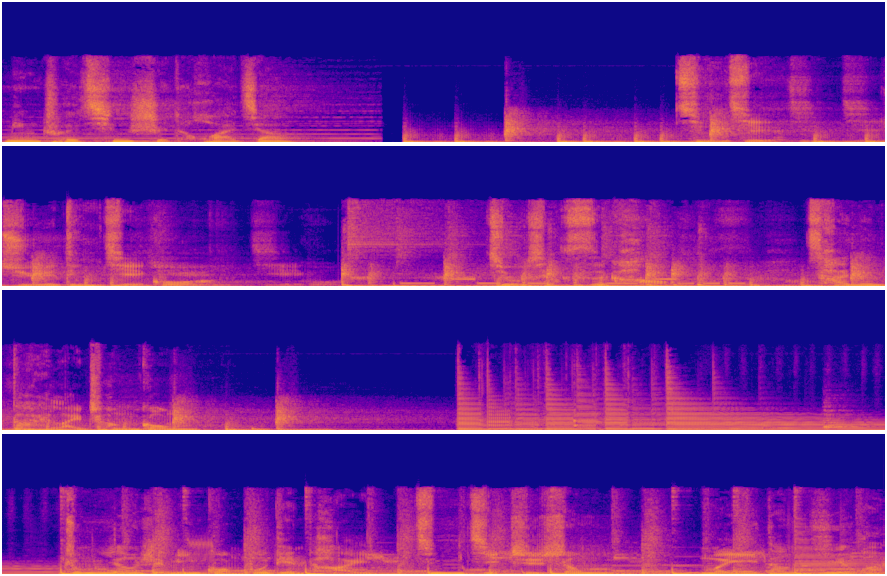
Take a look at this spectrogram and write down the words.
名垂青史的画家。境界决定结果。就像思考，才能带来成功。中央人民广播电台经济之声，每当夜晚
